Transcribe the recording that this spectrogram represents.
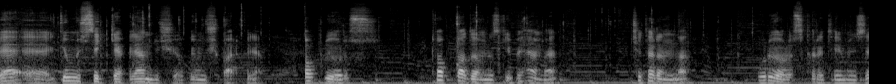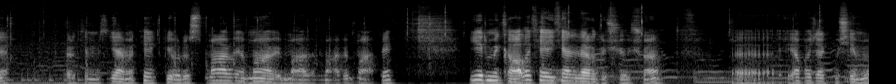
Ve e, gümüş sikke falan düşüyor. Gümüş bar falan. Topluyoruz. Topladığımız gibi hemen çıtırından vuruyoruz kritiğimizi. Kritimiz gelme tekliyoruz. Mavi mavi mavi mavi mavi. 20k'lık heykeller düşüyor şu an. Ee, yapacak bir şey mi?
